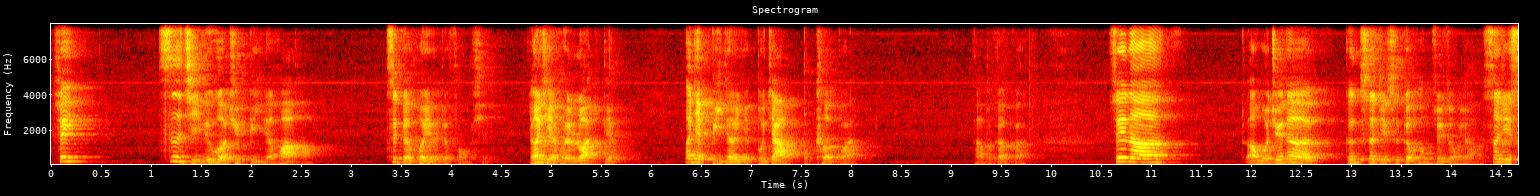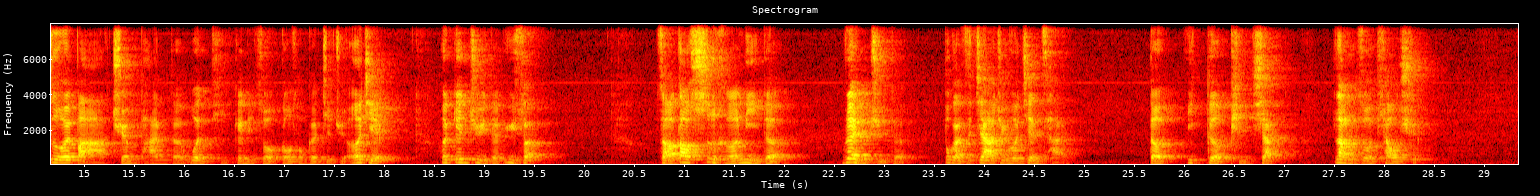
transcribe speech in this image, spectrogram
所以自己如果去比的话，哈，这个会有一个风险，而且会乱掉，而且比的也不叫不客观，啊，不客观。所以呢，啊，我觉得跟设计师沟通最重要，设计师会把全盘的问题跟你做沟通跟解决，而且会根据你的预算，找到适合你的 range 的，不管是家具或建材的一个品相，让你做挑选。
